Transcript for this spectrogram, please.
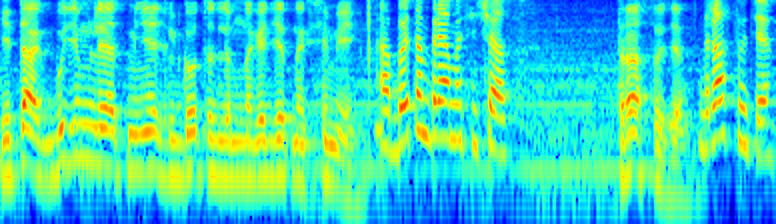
Итак, будем ли отменять льготы для многодетных семей? Об этом прямо сейчас. Здравствуйте. Здравствуйте.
